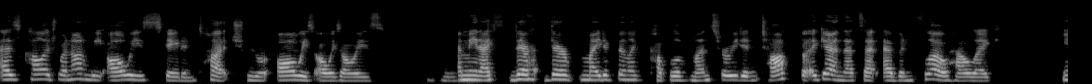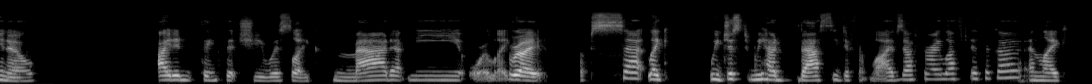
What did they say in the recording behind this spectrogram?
as college went on we always stayed in touch we were always always always Mhm. i mean i there there might have been like a couple of months where we didn't talk but again that's that ebb and flow how like you know i didn't think that she was like mad at me or like right. upset like we just we had vastly different lives after i left ithaca and like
